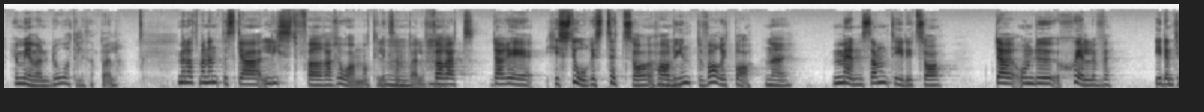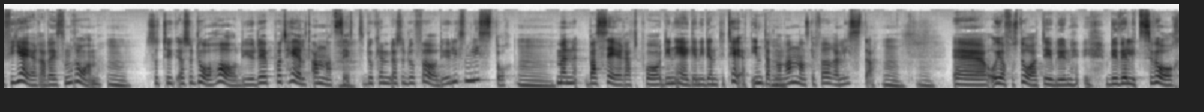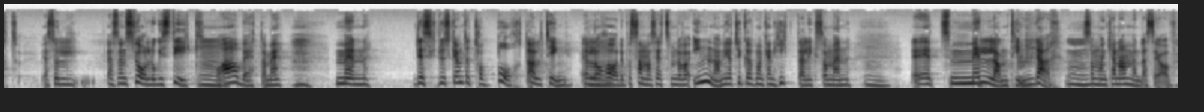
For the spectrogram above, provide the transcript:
Hur menar du då till exempel? Men att man inte ska listföra romer till exempel. För att där är historiskt sett så har det ju inte varit bra. Nej. Men samtidigt så, där, om du själv identifierar dig som rom, så tyck, alltså då har du ju det på ett helt annat sätt. Då, kan, alltså då får du ju liksom listor. Men baserat på din egen identitet, inte att någon annan ska föra en lista. Eh, och jag förstår att det blir, en, det är väldigt svårt, alltså, alltså en svår logistik att arbeta med. Men det, du ska inte ta bort allting eller ha det på samma sätt som det var innan. Jag tycker att man kan hitta liksom en, ett mellanting där som man kan använda sig av.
